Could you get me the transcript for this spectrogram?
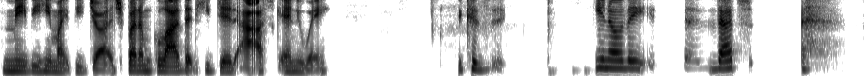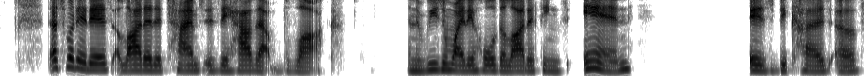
maybe he might be judged, but I'm glad that he did ask anyway, because, you know, they, that's, that's what it is a lot of the times is they have that block And the reason why they hold a lot of things in is because of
